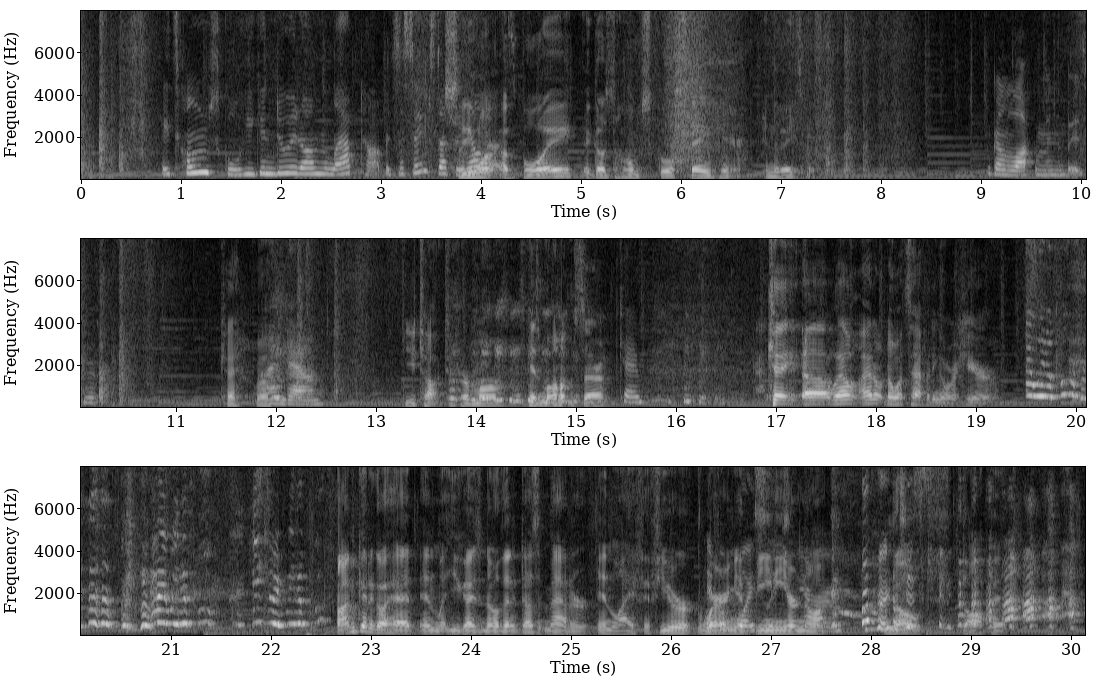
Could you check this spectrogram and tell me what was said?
It's homeschool. He can do it on the laptop. It's the same stuff. So you want a boy that goes to homeschool staying here in the basement? We're gonna lock him in the basement. Okay. Well, I'm down. you talk to her mom, his mom, Sarah. Okay. Okay. Uh, well, I don't know what's happening over here. I'm gonna go ahead and let you guys know that it doesn't matter in life if you're wearing a, boy beanie or not. no, stop it.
